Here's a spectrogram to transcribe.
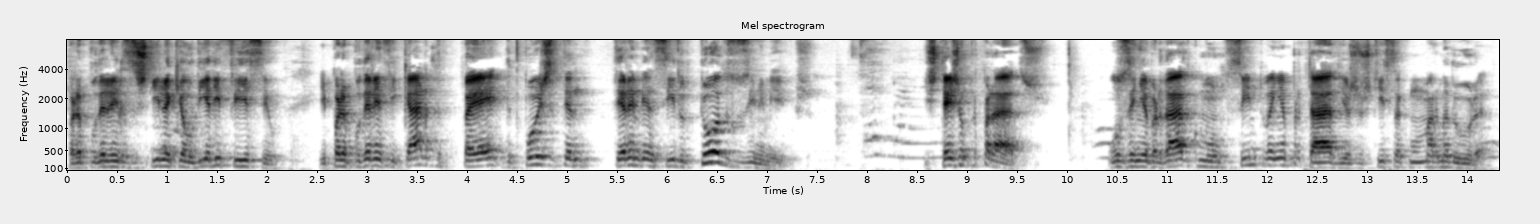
para poderem resistir naquele dia difícil e para poderem ficar de pé depois de terem vencido todos os inimigos. Estejam preparados Usem a verdade como um cinto bem apertado e a justiça como uma armadura.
